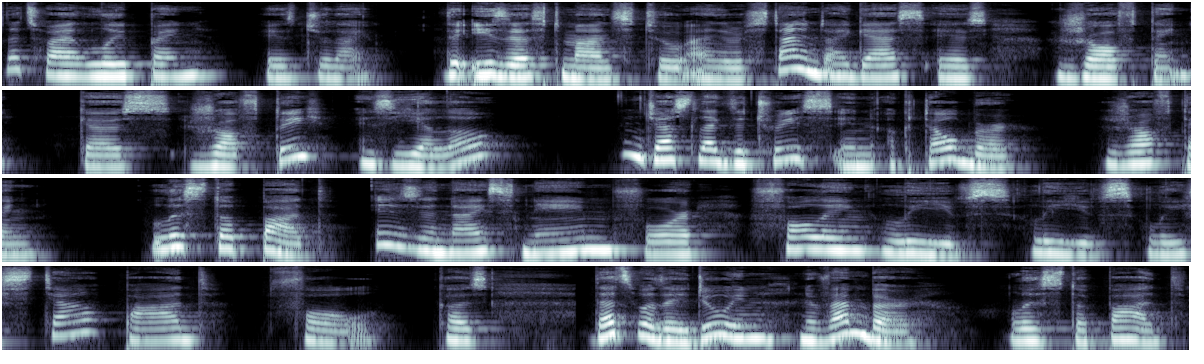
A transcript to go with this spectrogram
That's why Lipen is July. The easiest month to understand, I guess, is жовтень, because жовтий is yellow just like the trees in October. Жовтень. Листопад is a nice name for falling leaves. Leaves. Листя, pad, fall. Because that's what they do in November. Listopad.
